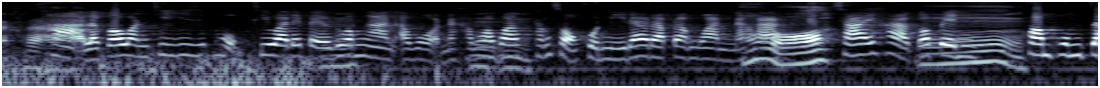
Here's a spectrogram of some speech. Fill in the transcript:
นะครับ ค่ะ แล้วก็วันที่ 26 ที่ว่าได้ไปร่วมงานอวอร์ดนะคะ เพราะว่าทั้งสองคนนี้ได้รับรางวัลนะคะ อ้าวเหรอใช่ค่ะ ก็เป็นอืมความภูมิใจ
